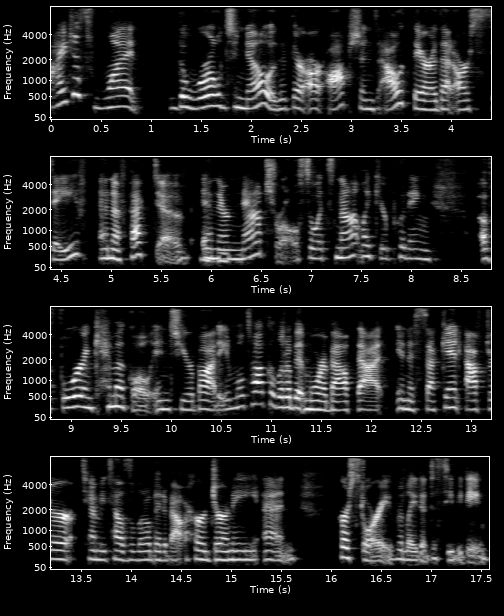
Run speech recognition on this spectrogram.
I just want the world to know that there are options out there that are safe and effective mm-hmm. and they're mm-hmm. natural. So it's not like you're putting a foreign chemical into your body. And we'll talk a little bit more about that in a second after Tammie tells a little bit about her journey and her story related to CBD.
